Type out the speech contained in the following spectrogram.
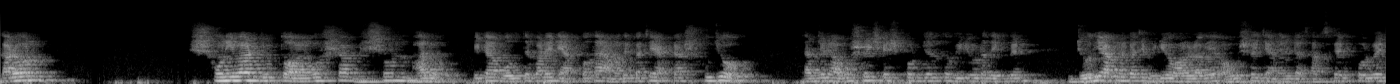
কারণ শনিবার যুক্ত অমাবস্যা ভীষণ ভালো। এটা বলতে পারেন এক কথায় আমাদের কাছে একটা সুযোগ। তার জন্য অবশ্যই শেষ পর্যন্ত ভিডিওটা দেখবেন। যদি আপনার কাছে ভিডিও ভালো লাগে, অবশ্যই চ্যানেলটা সাবস্ক্রাইব করবেন,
